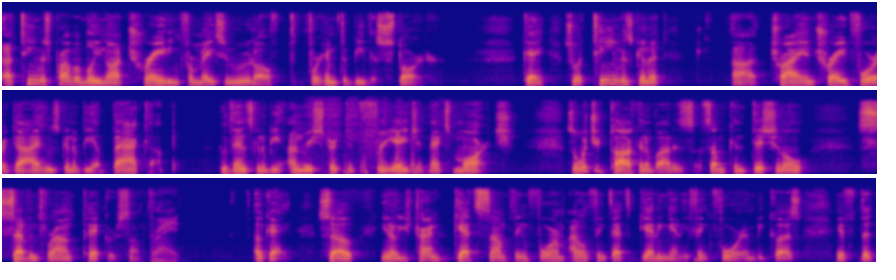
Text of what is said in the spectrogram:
a team is probably not trading for Mason Rudolph for him to be the starter. Okay, so a team is going to uh, try and trade for a guy who's going to be a backup, who then is going to be unrestricted free agent next March. So what you're talking about is some conditional seventh round pick or something. Right. Okay, so you know you're trying to get something for him. I don't think that's getting anything for him because if the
